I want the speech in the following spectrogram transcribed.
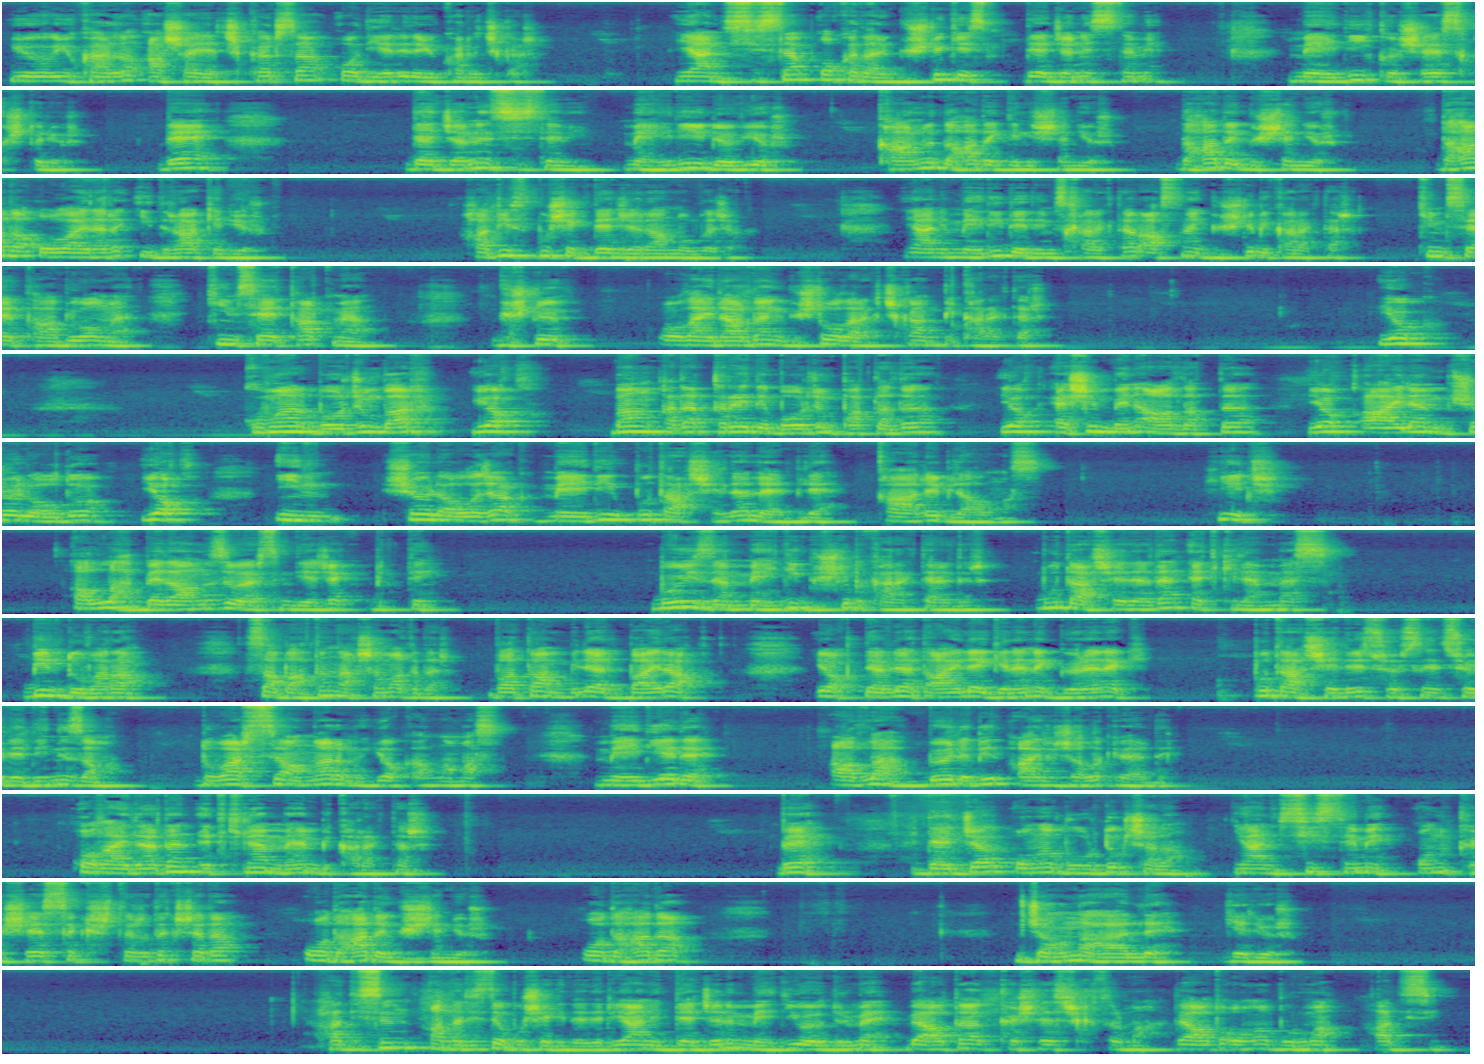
yukarıdan aşağıya çıkarsa o diğeri de yukarı çıkar. Yani sistem o kadar güçlü ki Deccal'in sistemi Mehdi'yi köşeye sıkıştırıyor. Ve Deccal'in sistemi Mehdi'yi dövüyor. Karnı daha da genişleniyor. Daha da güçleniyor. Daha da olayları idrak ediyor. Hadis bu şekilde cereyan olacak. Yani Mehdi dediğimiz karakter aslında güçlü bir karakter. Kimseye tabi olmayan, kimseye takmayan, güçlü, olaylardan güçlü olarak çıkan bir karakter. Yok. Kumar borcum var. Yok. Bankada kredi borcum patladı. Yok eşim beni aldattı. Yok ailem şöyle oldu. Yok in şöyle olacak. Mehdi bu tarz şeylerle bile kale bile almaz. Hiç. Allah belanızı versin diyecek bitti. Bu yüzden Mehdi güçlü bir karakterdir. Bu tarz şeylerden etkilenmez. Bir duvara sabahtan akşama kadar vatan, millet, bayrak, yok devlet, aile, gelenek, görenek bu tarz şeyleri söyle- söylediğiniz zaman duvar sizi anlar mı? Yok anlamaz. Mehdi'ye de Allah böyle bir ayrıcalık verdi. Olaylardan etkilenmeyen bir karakter. Ve Deccal ona vurdukça da yani sistemi onu köşeye sıkıştırdıkça da o daha da güçleniyor. O daha da canlı hale geliyor. Hadisin analizi de bu şekildedir. Yani Deccal'in Mehdi'yi öldürme ve da köşeye sıkıştırma ve da ona vurma hadisi.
